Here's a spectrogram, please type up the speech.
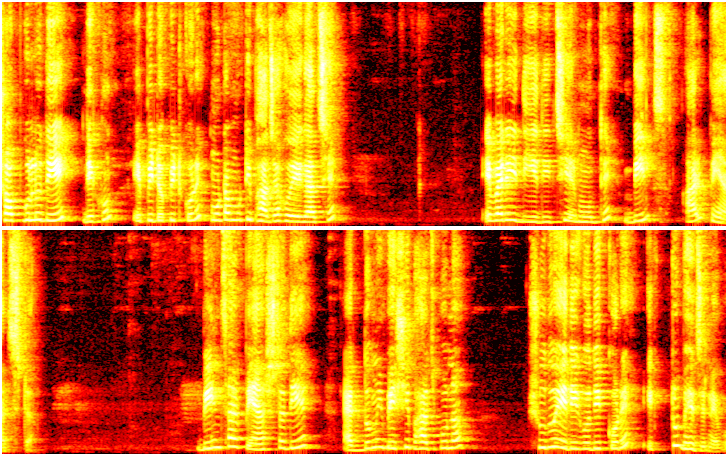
সবগুলো দিয়ে দেখুন এপিট করে মোটামুটি ভাজা হয়ে গেছে। এবারেই দিয়ে দিচ্ছি এর মধ্যে বিনস আর পেঁয়াজটা। বিনস আর পেঁয়াজটা দিয়ে একদমই বেশি ভাজবো না, শুধু এদিক ওদিক করে একটু ভেজে নেব।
